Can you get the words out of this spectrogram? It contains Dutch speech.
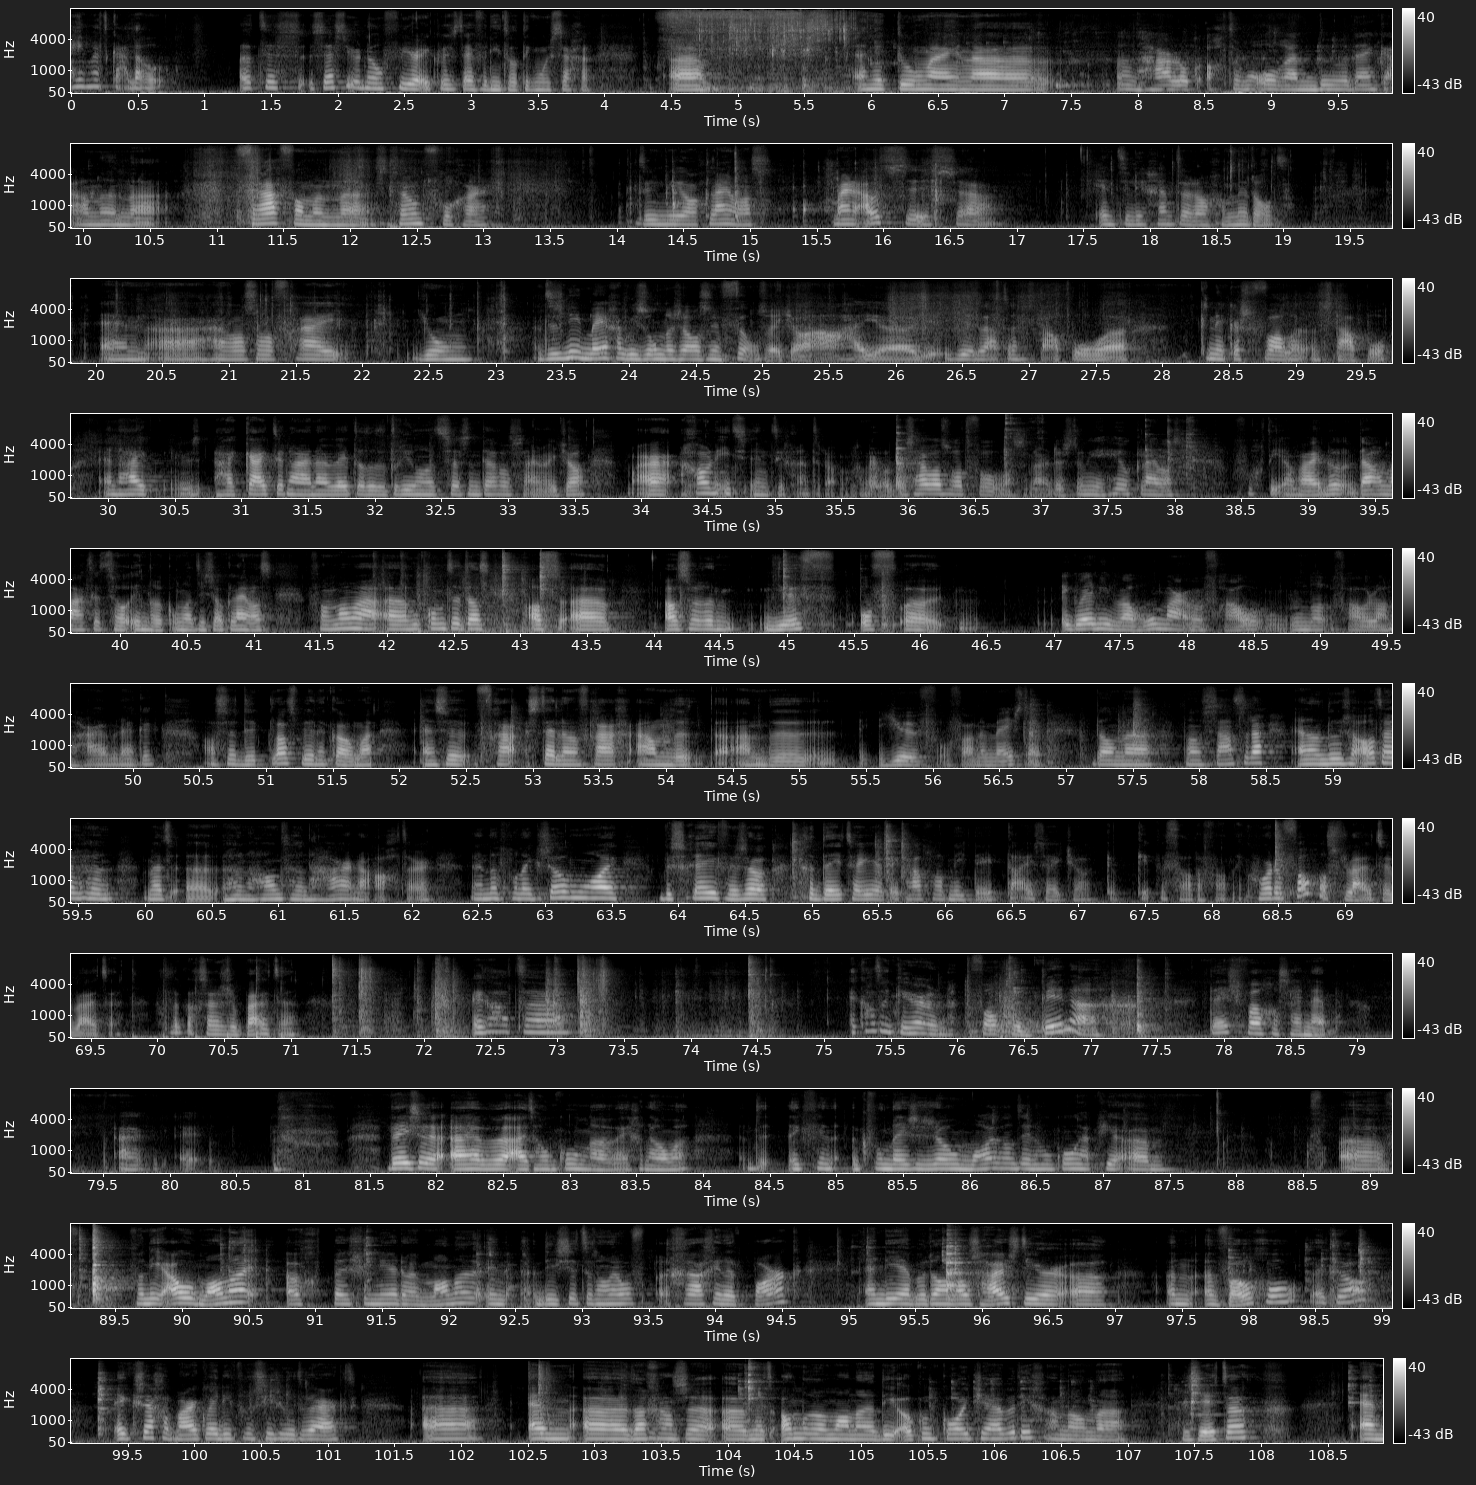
hey met Kalo, het is 6 uur 04. Ik wist even niet wat ik moest zeggen. Ehm, en ik doe mijn eh, een haarlok achter mijn oren en doe me denken aan een eh, vraag van mijn uh, zoon vroeger. Toen hij al klein was. Mijn oudste is intelligenter dan gemiddeld. En hij was al vrij jong. Het is niet mega bijzonder zoals in films, weet je wel. Ah, hij, je, je, laat een stapel knikkers vallen, een stapel. En hij, hij kijkt ernaar en hij weet dat het 336 zijn, weet je wel. Maar gewoon iets intelligenter dan gemiddeld. Dus hij was wat volwassener. Dus toen hij heel klein was, vroeg hij aan mij, daarom maakte het zo indruk, omdat hij zo klein was. Van mama, uh, hoe komt het dat als, uh, als er een juf of... Uh, ik weet niet waarom, maar een vrouw, omdat vrouwen lang haar hebben, denk ik. Als ze de klas binnenkomen en ze stellen een vraag aan de, aan de juf of aan de meester, dan, uh, dan staan ze daar en dan doen ze altijd hun, met uh, hun hand hun haar naar achter. En dat vond ik zo mooi beschreven, zo gedetailleerd. Ik hou van die details, weet je wel. Ik heb kippenvel ervan. Ik hoorde vogels fluiten buiten. Gelukkig zijn ze buiten. Ik had, uh, ik had een keer een vogel binnen. Deze vogels zijn nep. deze hebben we uit Hongkong meegenomen ik, vind, ik vond deze zo mooi, want in Hongkong heb je uh, van die oude mannen, gepensioneerde mannen, in, die zitten dan heel graag in het park. En die hebben dan als huisdier een, een vogel, weet je wel. Ik zeg het maar, ik weet niet precies hoe het werkt. En dan gaan ze met andere mannen die ook een kooitje hebben, die gaan dan zitten. En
